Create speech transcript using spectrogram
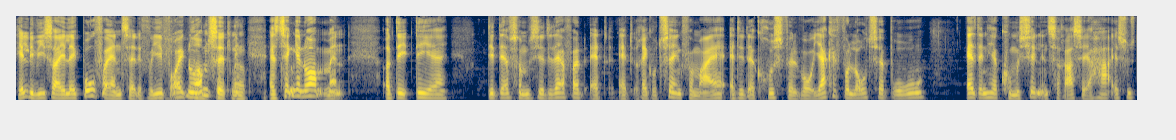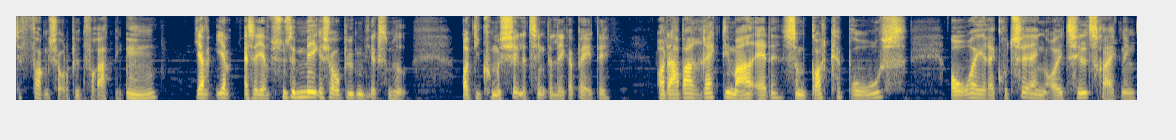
heldigvis har jeg ikke brug for ansatte, for I får ikke noget omsætning. Altså tænk jer nu om, mand. Og det, det er, det er derfor, som siger, det er derfor, at, at rekruttering for mig er det der krydsfelt, hvor jeg kan få lov til at bruge al den her kommersielle interesse, jeg har. Jeg synes, det er fucking sjovt at bygge forretning. Mm. Jeg, jeg, altså, jeg synes, det er mega sjovt at bygge en virksomhed. Og de kommercielle ting, der ligger bag det. Og der er bare rigtig meget af det, som godt kan bruges over i rekruttering og i tiltrækning,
